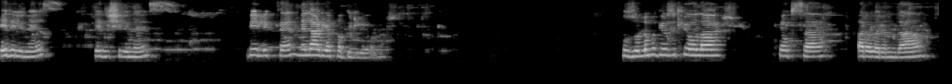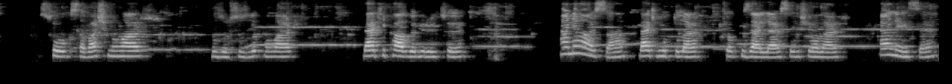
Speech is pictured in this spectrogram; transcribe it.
eriliniz ve dişiliniz birlikte neler yapabiliyorlar? Huzurlu mu gözüküyorlar? Yoksa aralarında soğuk savaş mı var? Huzursuzluk mu var? Belki kavga gürültü. Her ne varsa, belki mutlular, çok güzeller, sevişiyorlar. Her neyse.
